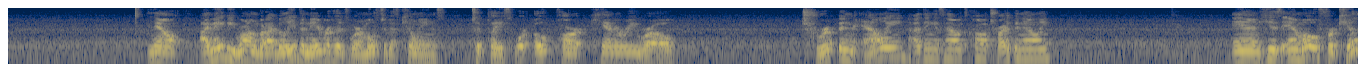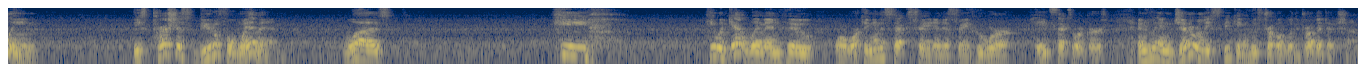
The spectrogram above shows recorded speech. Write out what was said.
Now, I may be wrong, but I believe the neighborhoods where most of his killings took place were Oak Park, Cannery Row, Trippin Alley, I think is how it's called, Trippin Alley. And his MO for killing these precious, beautiful women was he he would get women who were working in the sex trade industry, who were paid sex workers, and who, and generally speaking, who struggled with drug addiction.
